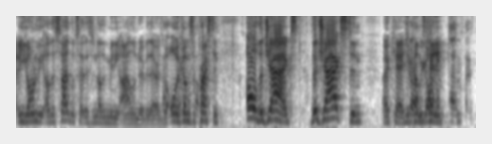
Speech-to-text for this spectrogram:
are you going to the other side? Looks like there's another mini island over there as well. Oh, here comes the Preston. Oh, the Jags. The Jagston. Okay, here So comes Kenny. him, let's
